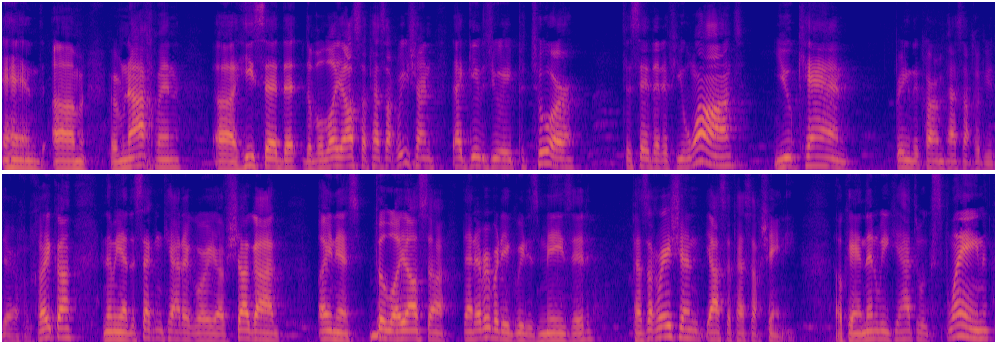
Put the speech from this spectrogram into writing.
And um, Rav Nachman, uh, he said that the Balayasa Pesach Rishon, that gives you a Patur to say that if you want, you can bring the Karim Pesach of Chayka. And then we had the second category of Shagag, Einis, Vilayasa, that everybody agreed is Mazid, Pesach Rishon, Yasa Pesach Sheni. Okay, and then we had to explain,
